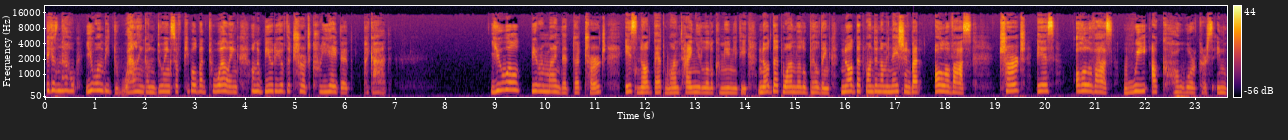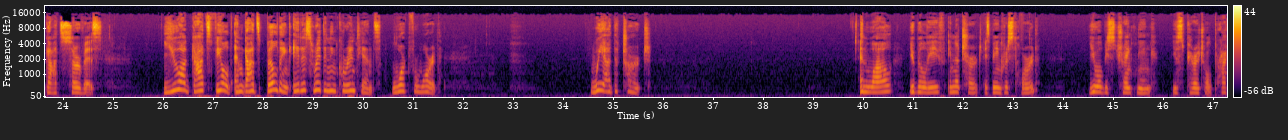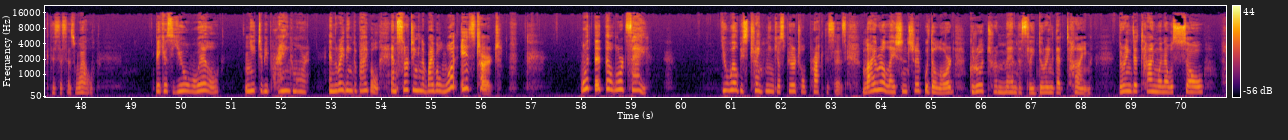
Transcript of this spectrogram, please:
Because now you won't be dwelling on doings of people, but dwelling on the beauty of the church created by God. You will be reminded that church is not that one tiny little community, not that one little building, not that one denomination, but all of us. Church is all of us. We are co workers in God's service. You are God's field and God's building. It is written in Corinthians, word for word. We are the church. And while you believe in a church is being restored, you will be strengthening your spiritual practices as well. Because you will need to be praying more and reading the Bible and searching in the Bible what is church? What did the Lord say? You will be strengthening your spiritual practices. My relationship with the Lord grew tremendously during that time. During the time when I was so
